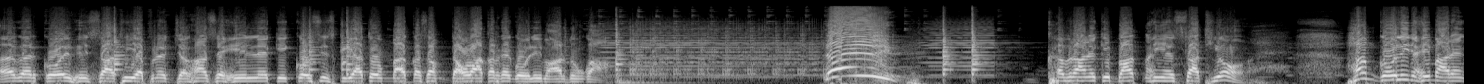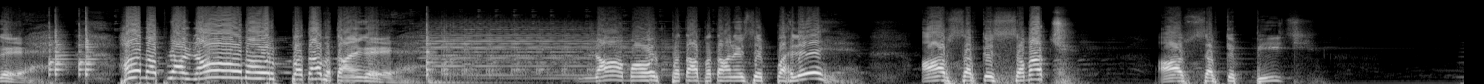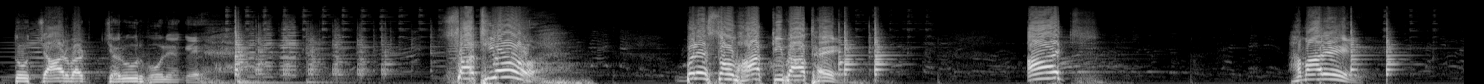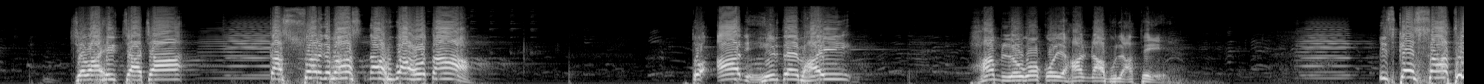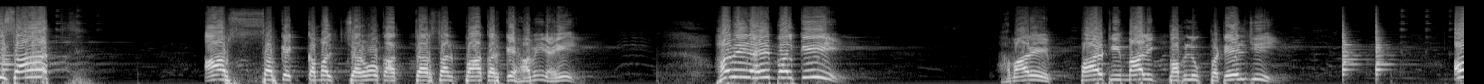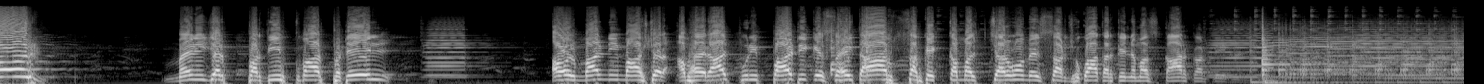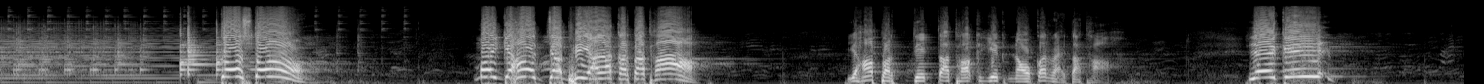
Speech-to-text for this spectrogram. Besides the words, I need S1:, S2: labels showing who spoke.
S1: अगर कोई भी साथी अपने जगह से हिलने की कोशिश किया तो मैं कसम दौड़ा करके गोली मार दूँगा। नहीं! घबराने की बात नहीं है, साथियों। हम गोली नहीं मारेंगे। हम अपना नाम और पता बताएँगे। नाम और पता बताने से पहले आप सबके समक्ष, आप सबके बीच दो चार वर्ड ज़रूर बोलेंगे। साथियों, बड़े सौभाग्य की बात है। आज हमारे जवाहिर चाचा का स्वर्गवास ना हुआ होता। तो आज हृदय भाई हम लोगों को यहाँ ना बुलाते। इसके साथ ही साथ आप सबके कमल चरणों का दर्शन पा करके हम ही नहीं। हम ही नहीं बल्कि हमारे पार्टी मालिक बबलू पटेल जी मैनेजर प्रदीप कुमार पटेल और माननीय मास्टर अभय राजपुरी पार्टी के सहित आप सबके कमल चरणों में सर झुका करके नमस्कार करते हैं। दोस्तों, मैं यहाँ जब भी आया करता था, यहाँ पर देखता था कि एक नौकर रहता था। लेकिन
